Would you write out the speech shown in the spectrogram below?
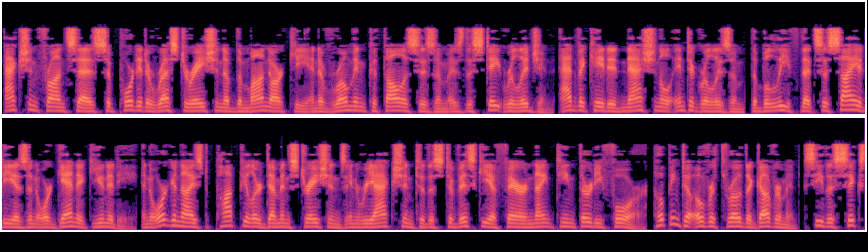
Action Française supported a restoration of the monarchy and of Roman Catholicism as the state religion advocated national integralism the belief that society is an organic unity and organized popular demonstrations demonstrations in reaction to the Stavisky Affair 1934, hoping to overthrow the government see the 6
